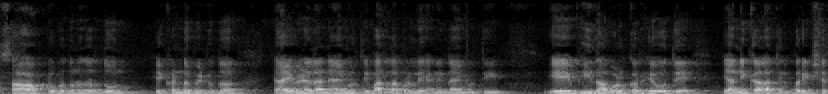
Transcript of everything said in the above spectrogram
सहा ऑक्टोबर दोन हजार दोन हे खंडपीठ होतं. त्याही वेळेला न्यायमूर्ती मार्लापर्ले आणि न्यायमूर्ती ए व्ही दाभोळकर हे होते. या निकालातील परीक्षेत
